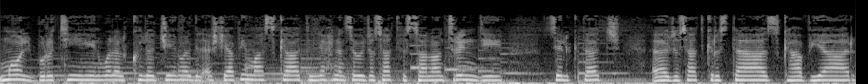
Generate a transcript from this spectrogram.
مو البروتين ولا الكولاجين ولا الأشياء في ماسكات اللي إحنا نسوي جلسات في الصالون Trendy silk touch آه، جلسات Kérastase كافيار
